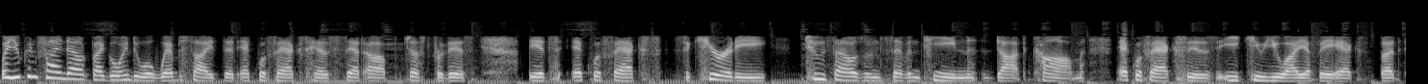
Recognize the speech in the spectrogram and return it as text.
Well, you can find out by going to a website that Equifax has set up just for this. It's Equifax Security 2017.com. Equifax is E-Q-U-I-F-A-X, but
